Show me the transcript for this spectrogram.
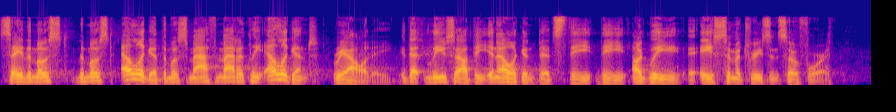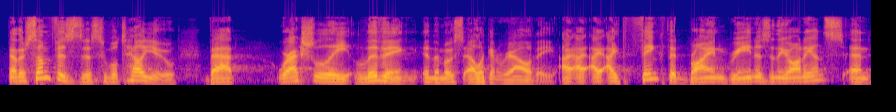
say, the most, the most elegant, the most mathematically elegant reality that leaves out the inelegant bits, the, the ugly asymmetries, and so forth. Now, there's some physicists who will tell you that we're actually living in the most elegant reality. I, I, I, think that Brian Greene is in the audience, and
